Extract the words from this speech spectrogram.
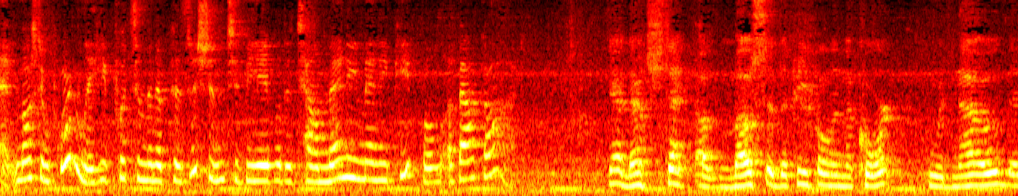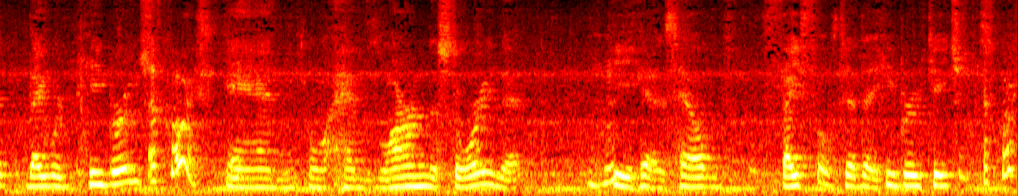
and most importantly, he puts him in a position to be able to tell many, many people about God. Yeah, don't you think uh, most of the people in the court would know that they were Hebrews? Of course. And have learned the story that mm-hmm. he has held faithful to the Hebrew teachings? Of course.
